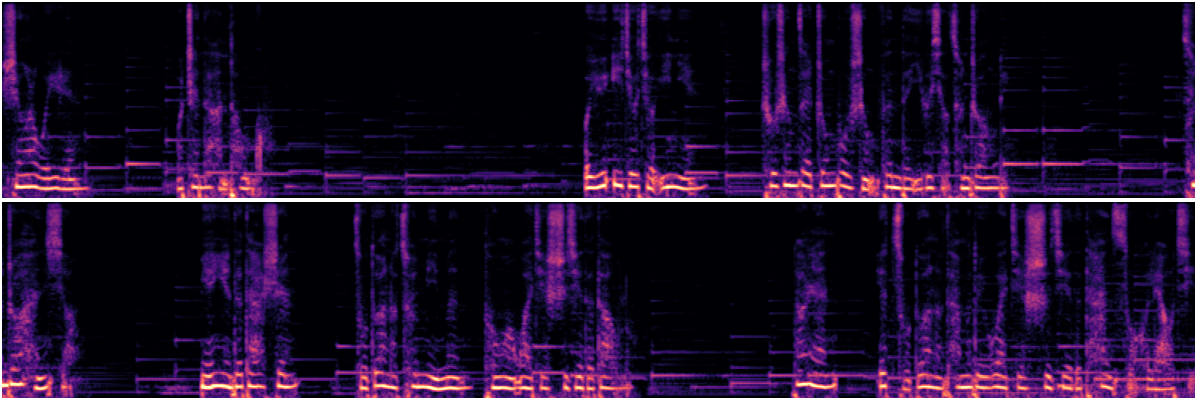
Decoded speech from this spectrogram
生而为人，我真的很痛苦。我于一九九一年出生在中部省份的一个小村庄里。村庄很小，绵延的大山阻断了村民们通往外界世界的道路。当然。也阻断了他们对外界世界的探索和了解。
